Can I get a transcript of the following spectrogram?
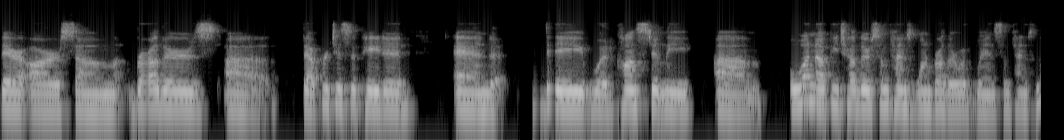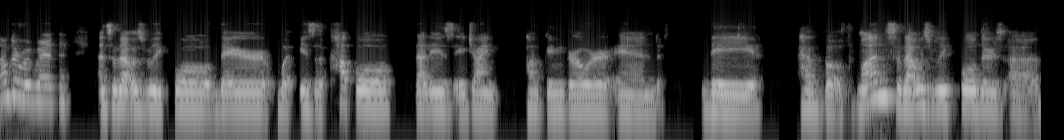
there are some brothers uh, that participated, and they would constantly um, one up each other. Sometimes one brother would win, sometimes another would win. And so that was really cool. There what is a couple that is a giant pumpkin grower, and they have both won. So that was really cool. There's a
